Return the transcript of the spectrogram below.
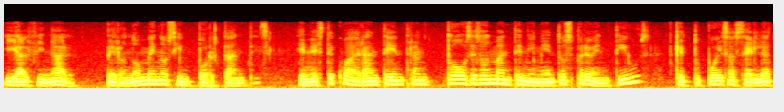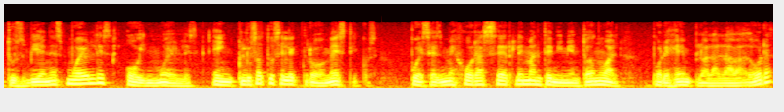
Y al final, pero no menos importantes, en este cuadrante entran todos esos mantenimientos preventivos que tú puedes hacerle a tus bienes muebles o inmuebles e incluso a tus electrodomésticos, pues es mejor hacerle mantenimiento anual, por ejemplo a la lavadora,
